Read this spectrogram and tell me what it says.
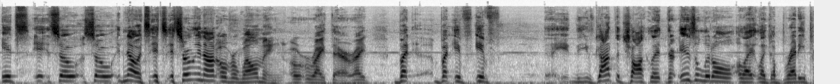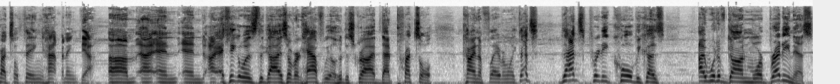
It's it, so so no. It's it's it's certainly not overwhelming uh, right there, right? But but if if uh, you've got the chocolate, there is a little like like a bready pretzel thing happening. Yeah. Um. uh, And and I I think it was the guys over at halfwheel who described that pretzel kind of flavor. I'm like, that's that's pretty cool because. I would have gone more breadiness,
